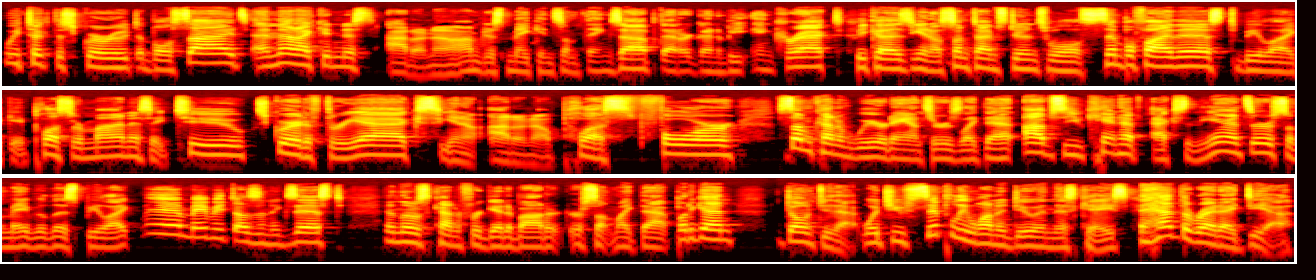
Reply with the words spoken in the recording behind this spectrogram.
we took the square root to both sides. And then I can just, I don't know, I'm just making some things up that are going to be incorrect because, you know, sometimes students will simplify this to be like a plus or minus a 2, square root of 3x, you know, I don't know, plus 4, some kind of weird answers like that. Obviously, you can't have x in the answer. So maybe let's be like, eh, maybe it doesn't exist. And they'll just kind of forget about it or something like that. But again, don't do that. What you simply want to do in this case, they had the right idea,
